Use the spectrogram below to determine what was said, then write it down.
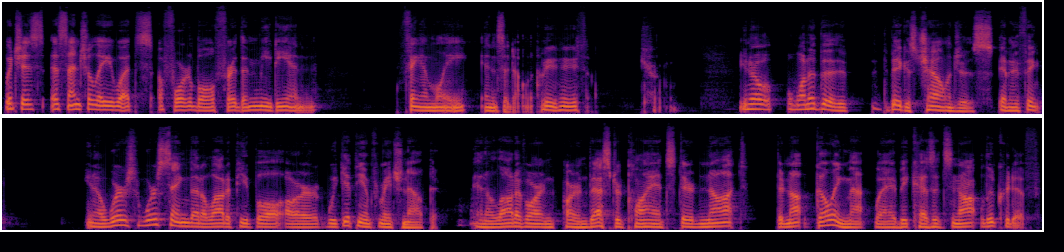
which is essentially what's affordable for the median family in Sedona. You know, one of the, the biggest challenges, and I think, you know, we're we're saying that a lot of people are we get the information out there, mm-hmm. and a lot of our our investor clients they're not they're not going that way because it's not lucrative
